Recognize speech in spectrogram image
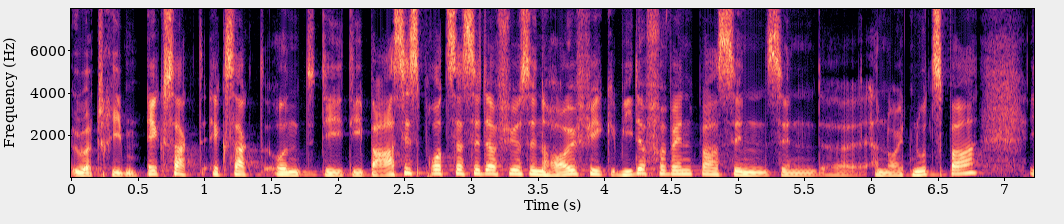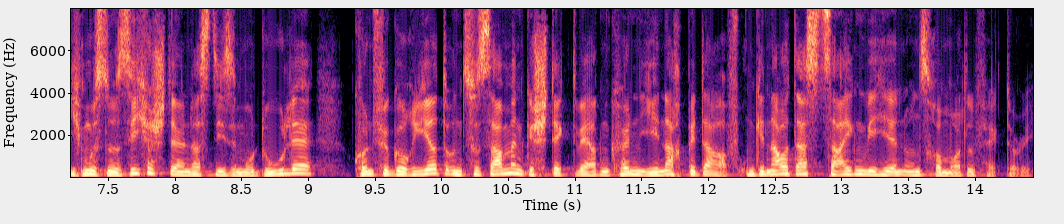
übertrieben. Exakt, exakt. Und die, die Basisprozesse dafür sind häufig wiederverwendbar, sind, sind äh, erneut nutzbar. Ich muss nur sicherstellen, dass diese Module konfiguriert und zusammengesteckt werden können, je nach Bedarf. Und genau das zeigen wir hier in unserer Model Factory.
